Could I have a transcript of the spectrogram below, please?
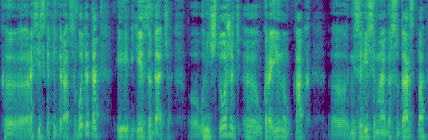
к Российской Федерации. Вот это и есть задача. Уничтожить э, Украину как э, независимое государство.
